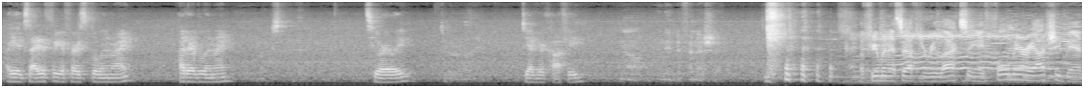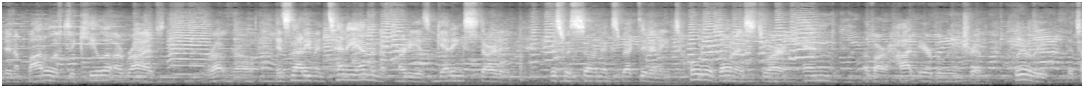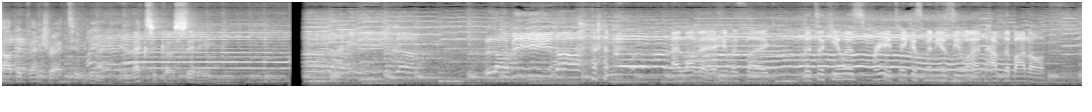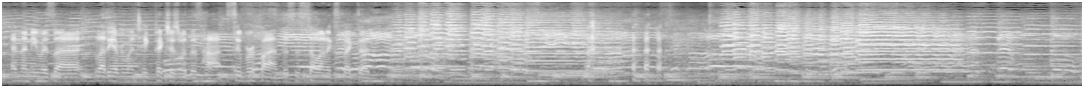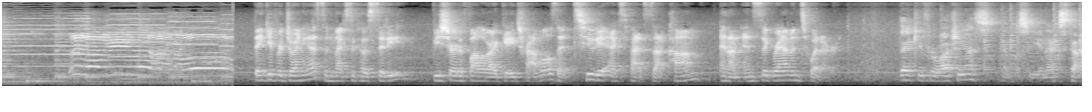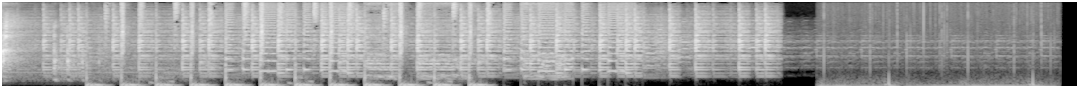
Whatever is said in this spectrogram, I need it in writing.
Are you excited for your first balloon ride? Hot air balloon ride? I'm excited. Too early? Too early. Do you have your coffee? No, I need to finish it. A few minutes after relaxing, a full mariachi band and a bottle of tequila arrives. Ruh-roh. It's not even 10 a.m. and the party is getting started. This was so unexpected and a total bonus to our end of our hot air balloon trip. Clearly, the top adventure activity in Mexico City. I love it. He was like, the tequila's free. Take as many as you want. Have the bottle. And then he was uh, letting everyone take pictures with his hat. Super fun. This is so unexpected. Thank you for joining us in Mexico City. Be sure to follow our gay travels at 2gayexpats.com and on Instagram and Twitter. Thank you for watching us, and we'll see you next time.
